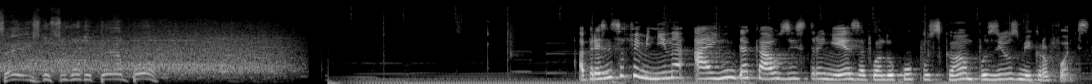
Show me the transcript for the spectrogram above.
Seis do segundo tempo. A presença feminina ainda causa estranheza quando ocupa os campos e os microfones.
